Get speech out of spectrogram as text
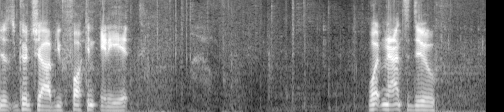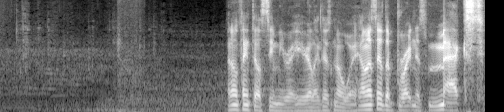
Just, good job, you fucking idiot. What not to do. I don't think they'll see me right here. Like, there's no way. Unless they have the brightness maxed.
